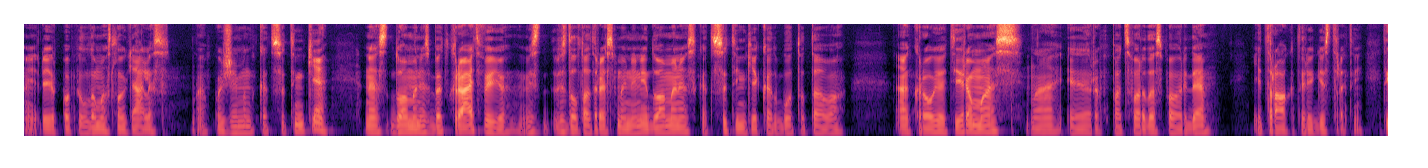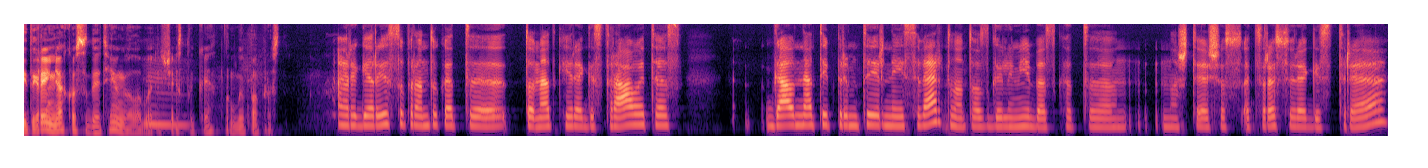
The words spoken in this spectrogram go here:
ir, papildomas laukelis, na, pažymint, kad sutinki. Nes duomenys bet kuriuo atveju vis, vis dėlto tai asmeniniai duomenys, kad sutinki, kad būtų tavo kraujo tyrimas, na ir pats vardas pavardė įtraukti registrą. Tai, tai tikrai nieko sudėtingo labai mm. šiais laikais, labai paprasta. Ar gerai suprantu, kad tuomet, kai registravotės, gal net taip rimtai ir neįsivertino tos galimybės, kad, na štai aš atsirasiu registre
